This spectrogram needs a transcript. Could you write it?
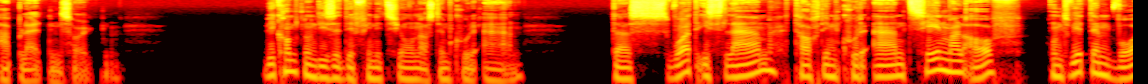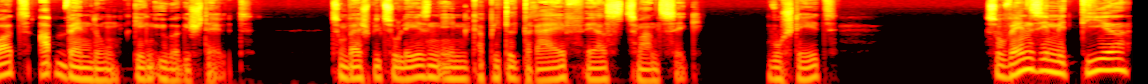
ableiten sollten. Wie kommt nun diese Definition aus dem Koran? Das Wort Islam taucht im Koran zehnmal auf und wird dem Wort Abwendung gegenübergestellt zum Beispiel zu lesen in Kapitel 3, Vers 20, wo steht, So wenn sie mit dir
